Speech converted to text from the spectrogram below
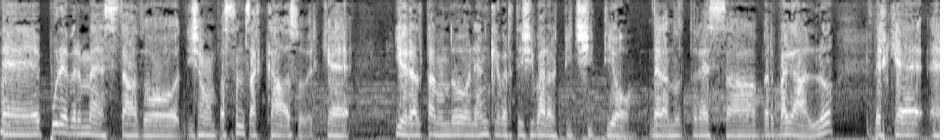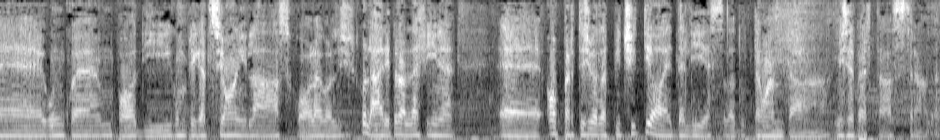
E pure per me è stato, diciamo, abbastanza a caso perché io in realtà non dovevo neanche partecipare al PCTO della dottoressa Barbagallo perché eh, comunque un po' di complicazioni la scuola con le circolari, però alla fine eh, ho partecipato al PCTO e da lì è stata tutta quanta, mi si è aperta la strada.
